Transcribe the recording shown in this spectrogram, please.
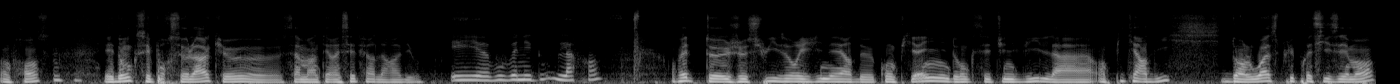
en France. Et donc, c'est pour cela que ça m'a intéressé de faire de la radio. Et euh, vous venez d'où De la France? En fait, euh, je suis originaire de Compiègne, donc c'est une ville à- en Picardie, dans l'Oise plus précisément,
